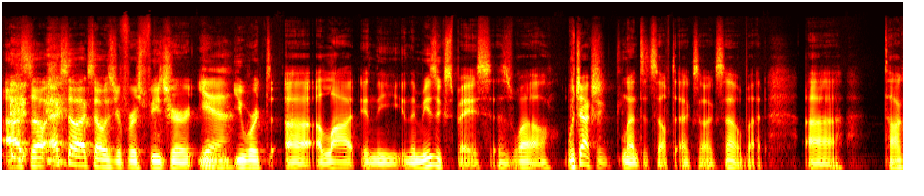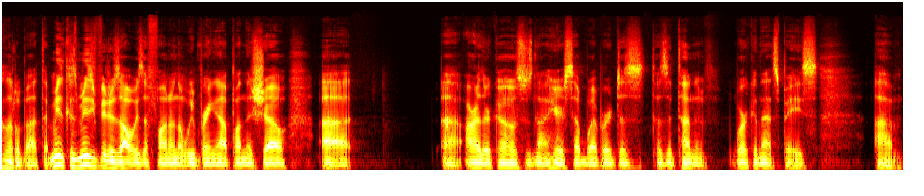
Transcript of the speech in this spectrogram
Uh, so XOXO was your first feature. You, Yeah. you worked uh, a lot in the in the music space as well, which actually lent itself to XOXO. But uh, talk a little about that because music video is always a fun one that we bring up on the show. Uh, uh, our other co-host who's not here, Sub Weber, does does a ton of work in that space. Um,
